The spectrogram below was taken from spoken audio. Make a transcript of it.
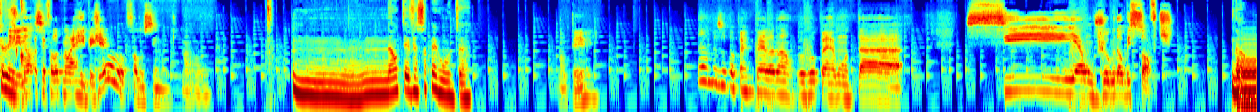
Não, você falou que não é RPG ou falou sim? Não, Hum, não teve essa pergunta. não teve. Não, mas eu vou perguntar ela não. Eu vou perguntar se é um jogo da Ubisoft. Não.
